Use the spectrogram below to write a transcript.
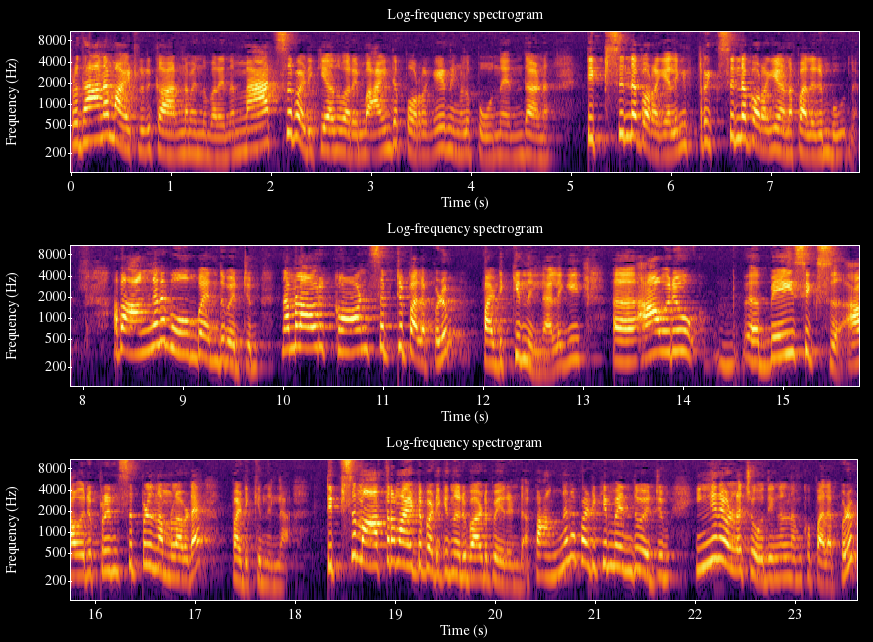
പ്രധാനമായിട്ടുള്ളൊരു കാരണം എന്ന് പറയുന്നത് മാത്സ് പഠിക്കുക എന്ന് പറയുമ്പോൾ അതിന്റെ പുറകെ നിങ്ങൾ പോകുന്ന എന്താണ്? ടിപ്സിന്റെ പുറകെ അല്ലെങ്കിൽ ട്രിക്സിന്റെ പുറകെയാണ് പലരും പോകുന്നത് അപ്പോൾ അങ്ങനെ പോകുമ്പോൾ എന്ത് പറ്റും? നമ്മൾ ആ ഒരു കോൺസെപ്റ്റ് പലപ്പോഴും പഠിക്കുന്നില്ല. അല്ലെങ്കിൽ ആ, ഒരു ബേസിക്സ് ആ ഒരു പ്രിൻസിപ്പിൾ നമ്മളവിടെ പഠിക്കുന്നില്ല. ടിപ്സ് മാത്രമായിട്ട് പഠിക്കുന്ന ഒരുപാട് പേരുണ്ട്. അപ്പം അങ്ങനെ പഠിക്കുമ്പോൾ എന്ത് പറ്റും? ഇങ്ങനെയുള്ള ചോദ്യങ്ങൾ നമുക്ക് പലപ്പോഴും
